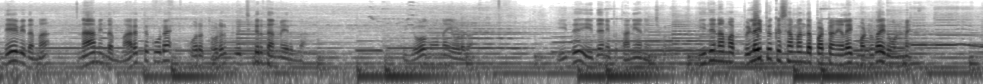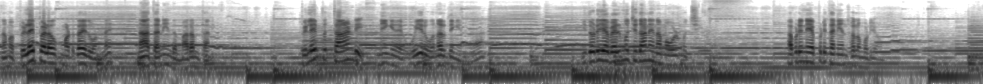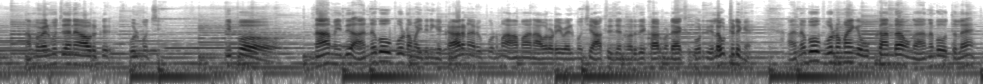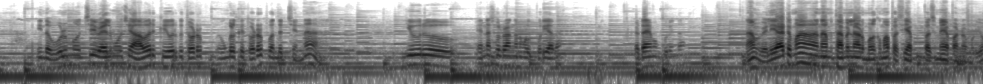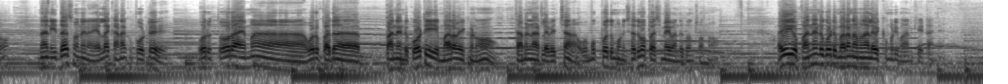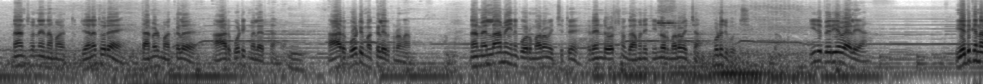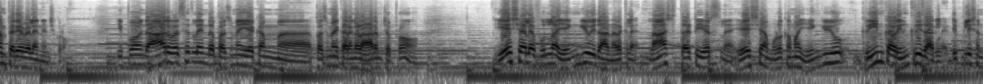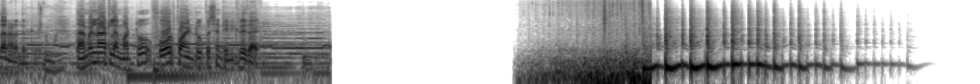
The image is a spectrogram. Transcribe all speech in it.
இதே விதமாக நாம் இந்த மரத்து கூட ஒரு தொடர்பு வச்சுக்கிற தன்மை இருந்தான் யோகம்னா இவ்வளோதான் இது இதை இப்போ தனியாக நினைச்சுக்கிறோம் இது நம்ம பிழைப்புக்கு சம்மந்தப்பட்ட நிலைக்கு மட்டும்தான் இது உண்மை. நம்ம பிழைப்பு அளவுக்கு மட்டும்தான் இது உண்மை. நான் தனி இந்த மரம் தனி. பிழைப்பு தாண்டி நீங்கள் உயிர் உணர்ந்தீங்கன்னா இதோடைய வெள்மூச்சு தானே நம்ம உள்மூச்சு. அப்படின்னு எப்படி தனியன்னு சொல்ல முடியும்? நம்ம வெள்மூச்சு தானே அவருக்கு உள்மூச்சு. இப்போ நாம் இது அனுபவபூர்ணமாக இது நீங்கள் காரண அறிவுபூர்ணமாக ஆமாம் நான் அவருடைய வெள்மூச்சு ஆக்சிஜன் வருது கார்பன் டை ஆக்சைடு போடுது இதெல்லாம் விட்டுடுங்க. அனுபவபூர்ணமாக இங்கே உட்கார்ந்தா உங்கள் அனுபவத்தில் இந்த உள்மூச்சு வெள்மூச்சு அவருக்கு இவருக்கு தொடர்பு உங்களுக்கு தொடர்பு வந்துடுச்சுன்னா இவரு என்ன சொல்கிறாங்கன்னு உங்களுக்கு புரியாதா? கட்டாயமும் புரியுதா? நாம் விளையாட்டுமா நம்ம தமிழ்நாடு முழுக்கமாக பசியாக பசுமையாக பண்ண முடியும்? நான் இதான் சொன்னேன் எல்லாம் கணக்கு போட்டு ஒரு தோராயமாக ஒரு பத பன்னெண்டு கோடி மரம் வைக்கணும். தமிழ்நாட்டில் வச்சா ஒரு முப்பது மூணு சதவீதம் பசுமை வந்துடும்னு சொன்னோம். ஐயோ பன்னெண்டு கோடி மரம் நம்மளால வைக்க முடியுமான்னு கேட்டாங்க. நான் சொன்னேன் நம்ம ஜனத்தொகை தமிழ் மக்கள் ஆறு கோடிக்கு மேலே இருக்காங்க. ஆறு கோடி மக்கள் இருக்கிறோம் நாம். நாம் எல்லாமே எனக்கு ஒரு மரம் வச்சுட்டு ரெண்டு வருஷம் கவனிச்சு இன்னொரு மரம் வச்சான் முடிஞ்சு போச்சு. இது பெரிய வேலையா? எதுக்கு நாம் பெரிய வேலைன்னு நினச்சிக்கிறோம்? இப்போ இந்த ஆறு வருஷத்துல இந்த பசுமை இயக்கம் பசுமை கரங்கள் ஆரம்பிச்சப்புறம் ஏஷியாவில் ஃபுல்லாக எங்கேயும் இது நடக்கல. லாஸ்ட் தேர்ட்டி இயர்ஸில் ஏஷியா முழுக்கமாக எங்கேயும் க்ரீன் கவர் இன்க்ரீஸ் ஆகலை. டிப்ளீஷன் தான் நடந்திருக்கு. தமிழ்நாட்டில் மட்டும் four point two percent increase ஆயிருக்கு.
